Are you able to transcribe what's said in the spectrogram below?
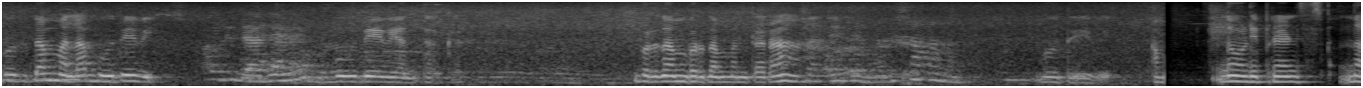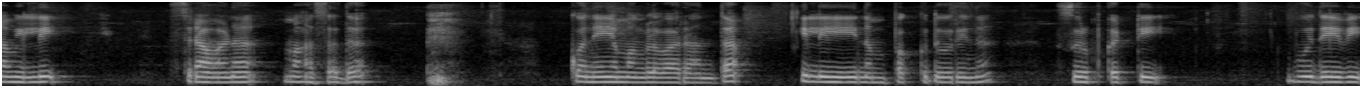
ಬುರ್ದಮ್ಮಲ್ಲ, ಭೂದೇವಿ. ಭೂದೇವಿ ಅಂತ ಬುರ್ದಮ್ ಬುರ್ದಮ್ ಅಂತಾರ? ಭೂದೇವಿ. ನೋಡಿ ಫ್ರೆಂಡ್ಸ್ ನಾವಿಲ್ಲಿ ಶ್ರಾವಣ ಮಾಸದ ಕೊನೆಯ ಮಂಗಳವಾರ ಅಂತ ಇಲ್ಲಿ ನಮ್ಮ ಪಕ್ಕದೂರಿನ ಸುರುಪ್ಕಟ್ಟಿ ಭೂದೇವಿ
